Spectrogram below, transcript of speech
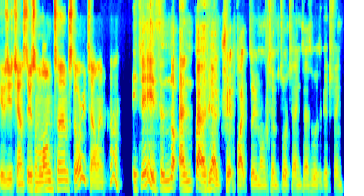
Gives you a chance to do some long term storytelling. Huh. It is, and not and well, you know, trips like doing long term storytelling. So that's always a good thing.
